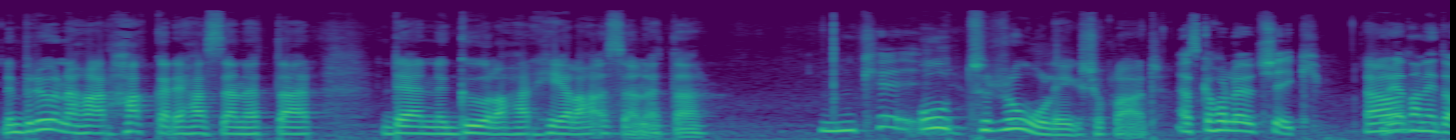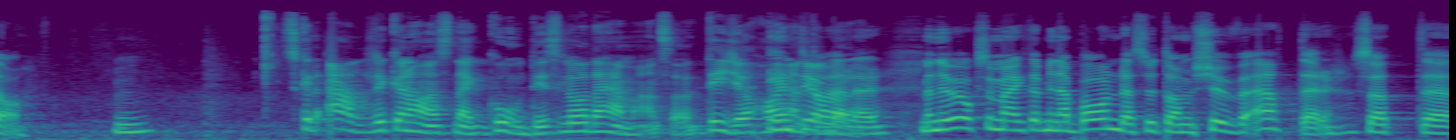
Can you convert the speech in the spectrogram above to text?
Den bruna har hackade hasselnötter, den gula har hela hasselnötter. Okej. Otrolig choklad. Jag ska hålla utkik. Ja. Redan idag. Skulle aldrig kunna ha en sån där godislåda hemma alltså. Det gör, har jag inte jag bara. heller. Men nu har jag också märkt att mina barn dessutom tjuväter. Så att, eh,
